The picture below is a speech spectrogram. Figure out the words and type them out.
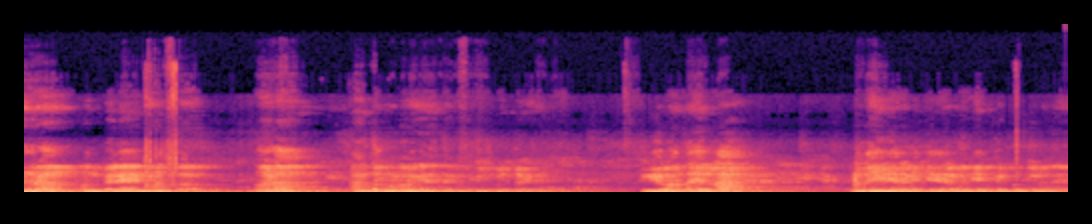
ಅದರ ಒಂದು ಬೆಲೆ ಮಹತ್ವ ಬಹಳ ಅರ್ಥಪೂರ್ಣವಾಗಿದೆ ಅಂತ ನಮ್ಗೆ ಗೊತ್ತಾಗಿದೆ. ಇದೆ ಇಲ್ಲಿರುವಂಥ ಎಲ್ಲ ನನ್ನ ಹಿರಿಯರಲ್ಲಿ ಕಿರಿಯರಲ್ಲಿ ನಾನು ಏನು ತಿಳ್ಕೊಂತೀನಿ ಅಂದರೆ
